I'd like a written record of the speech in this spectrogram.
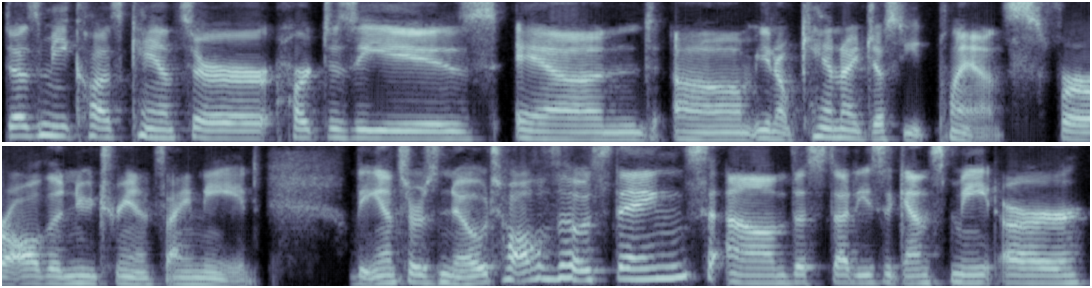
does meat cause cancer, heart disease, and um, you know, can I just eat plants for all the nutrients I need? The answer is no to all of those things. Um, the studies against meat are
